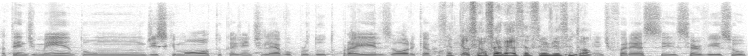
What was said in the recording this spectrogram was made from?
atendimento, um disque moto que a gente leva o produto para eles a hora que... Você, você oferece esse serviço então? A gente oferece serviço,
